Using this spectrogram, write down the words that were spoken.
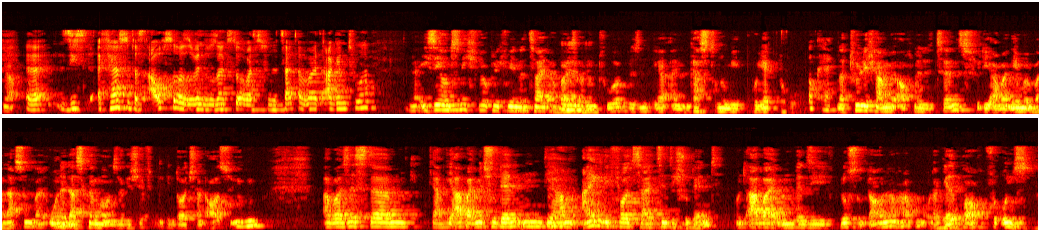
Ja. Äh, siehst, erfährst du das auch so? Also wenn du sagst, du arbeitest für eine Zeitarbeitagentur? Ja, ich sehe uns nicht wirklich wie eine Zeitarbeitsagentur. Mhm. Wir sind eher ein Gastronomie-Projektbüro. Okay. Natürlich haben wir auch eine Lizenz für die Arbeitnehmerüberlassung, weil ohne mhm. das können wir unser Geschäft in Deutschland ausüben. Aber es ist, ähm, ja, wir arbeiten mit Studenten, die mhm. haben eigentlich Vollzeit, sind die Student und arbeiten, wenn sie Lust und Laune haben oder Geld brauchen, für uns.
